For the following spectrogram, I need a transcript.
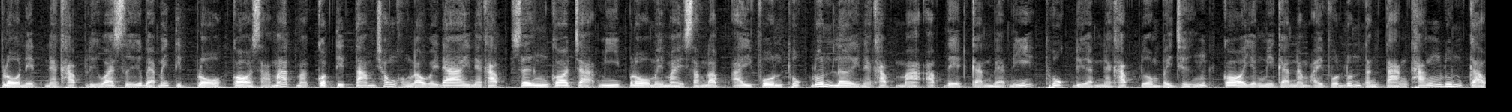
โปรเน็ตนะครับหรือว่าซื้อแบบไม่ติดโปรก็สามารถมากดติดตามช่องของเราไว้ได้นะครับซึ่งก็จะมีโปรใหม่ๆสำหรับ iPhone ทุกรุ่นเลยนะครับมาอัปเดตกันแบบนี้ทุกเดือนนะครับรวมไปถึงก็ยังมีการนำ iPhone รุ่นต่างๆ ทั้งรุ่นเก่า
